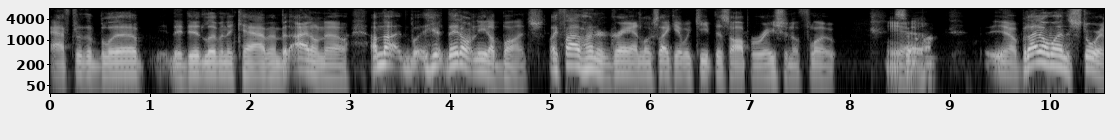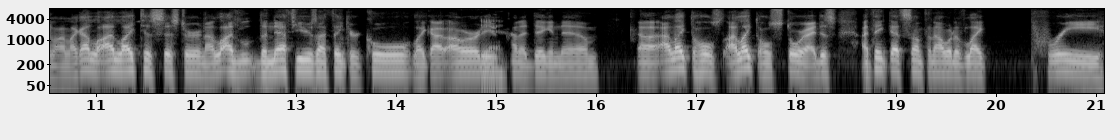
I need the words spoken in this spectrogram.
after the blip, they did live in a cabin, but I don't know. I'm not here. They don't need a bunch. Like 500 grand looks like it would keep this operation afloat. yeah So, you know, but I don't mind the storyline. Like I, I liked his sister and I like the nephews. I think are cool. Like I, I already Yeah. kind of digging them. Uh, I like the whole. I like the whole story. I just, I think that's something I would have liked pre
